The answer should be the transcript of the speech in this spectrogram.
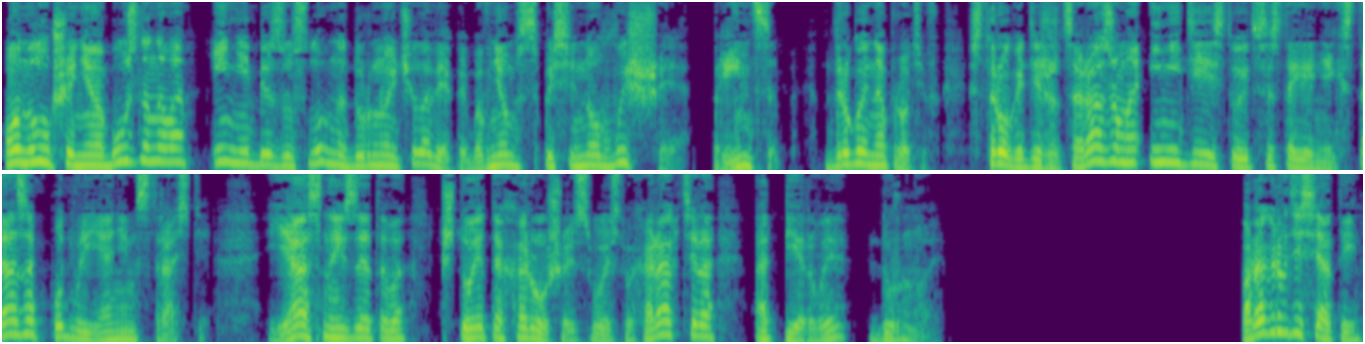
Он лучше необузданного и не безусловно дурной человек, ибо в нем спасено высшее, принцип. Другой, напротив, строго держится разума и не действует в состоянии экстаза под влиянием страсти. Ясно из этого, что это хорошее свойство характера, а первое — дурное. Параграф 10.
